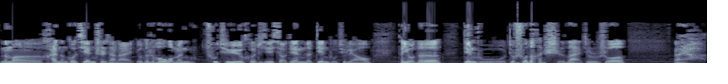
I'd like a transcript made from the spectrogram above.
那么还能够坚持下来，有的时候我们出去和这些小店的店主去聊，他有的店主就说的很实在，就是说，哎呀，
